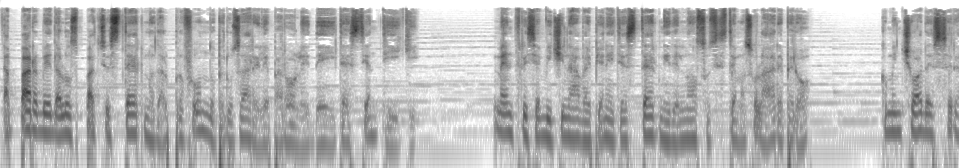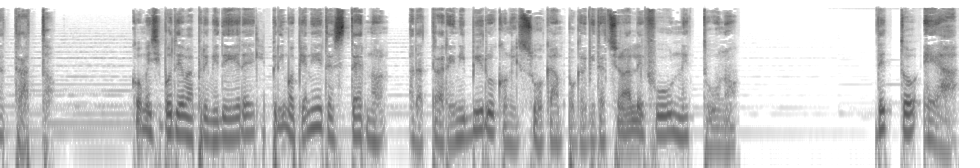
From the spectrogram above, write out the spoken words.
Apparve dallo spazio esterno dal profondo per usare le parole dei testi antichi. Mentre si avvicinava ai pianeti esterni del nostro sistema solare, però, cominciò ad essere attratto. Come si poteva prevedere, il primo pianeta esterno ad attrarre Nibiru con il suo campo gravitazionale fu Nettuno, detto Ea,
